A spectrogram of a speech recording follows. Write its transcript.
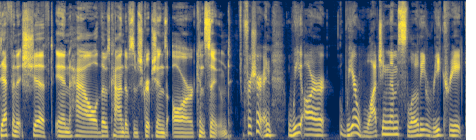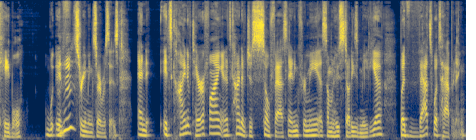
definite shift in how those kind of subscriptions are consumed. For sure. And we are we are watching them slowly recreate cable with mm-hmm. streaming services. And it's kind of terrifying and it's kind of just so fascinating for me as someone who studies media. But that's what's happening.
